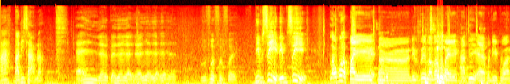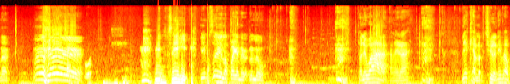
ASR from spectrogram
มาตาที่สามแล้วเอ้ยฝึกฝึกฝึกดิมซี่ดิมซี่เราว่าไปเอ่อดิมซี่เราต้องไปหาที่แอบกันดีกว่านะเอ้ย ดิมซี่ดิมซี่เราไปกันเถอะเร็วๆเขาเรียกว่าอะไรนะ เรียกแขกรับเชิญให้แบบ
